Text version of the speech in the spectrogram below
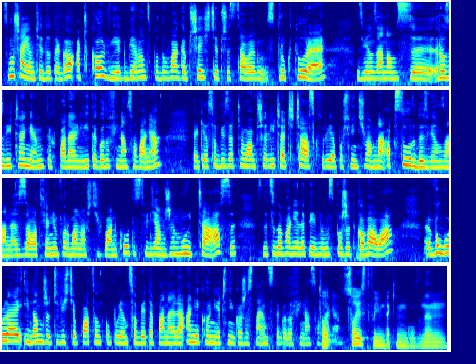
Zmuszają cię do tego, aczkolwiek biorąc pod uwagę przejście przez całą strukturę związaną z rozliczeniem tych paneli i tego dofinansowania, jak ja sobie zaczęłam przeliczać czas, który ja poświęciłam na absurdy związane z załatwianiem formalności w banku, to stwierdziłam, że mój czas zdecydowanie lepiej bym spożytkowała, w ogóle idąc rzeczywiście płacąc, kupując sobie te panele, a niekoniecznie korzystając z tego To dofinansowania. co jest twoim takim głównym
